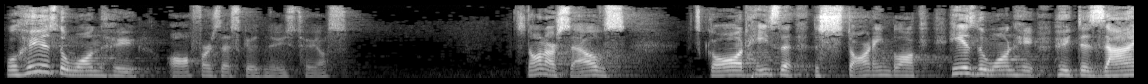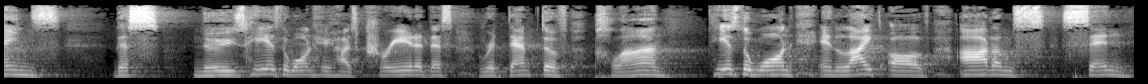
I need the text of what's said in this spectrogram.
well, who is the one who offers this good news to us? It's not ourselves. It's God. He's the, the starting block. He is the one who, who designs this news. He is the one who has created this redemptive plan. He is the one in light of Adam's sin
